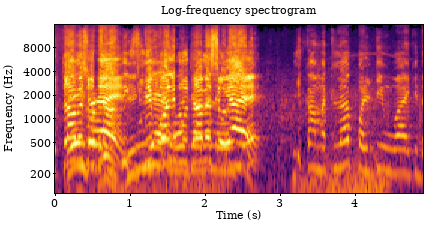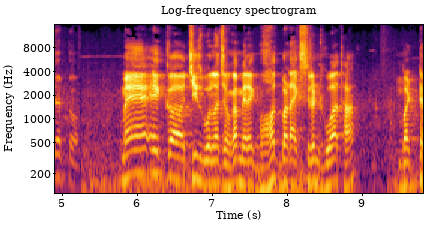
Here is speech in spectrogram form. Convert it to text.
मुद्रा में सोया है। स्लीप वाली मुद्रा में सोया है। इसका मतलब पलटी हुआ है किधर तो? मैं एक चीज़ बोलना चाहूँगा। मेरा एक बहुत बड़ा एक्सीडेंट हुआ था बट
